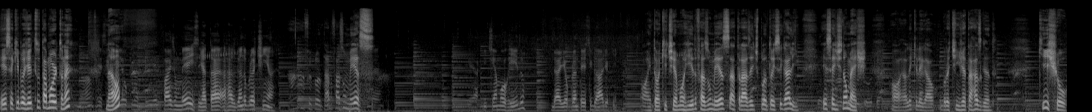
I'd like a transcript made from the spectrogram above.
Esse aqui, pelo jeito, tá morto, né? Não? não? faz um mês, já tá rasgando o brotinho, ó foi plantado faz um mês. É. Aqui tinha morrido, daí eu plantei esse galho aqui. Ó, então aqui tinha morrido, faz um mês atrás a gente plantou esse galinho. Esse a gente não mexe. Ó, olha que legal, o brotinho já tá rasgando. Que show!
